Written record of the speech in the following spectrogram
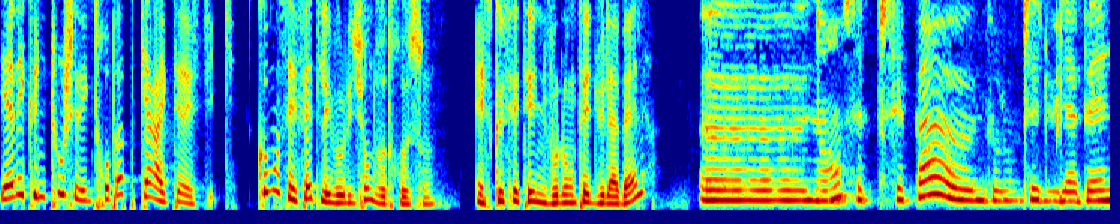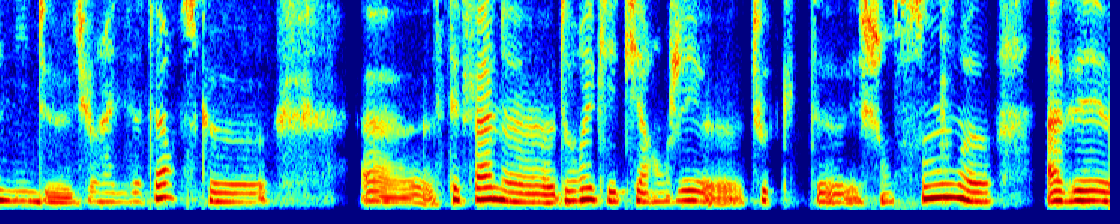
et avec une touche électropop caractéristique. Comment s'est faite l'évolution de votre son? Est-ce que c'était une volonté du label? Euh, non, c'est pas euh, une volonté du label ni du réalisateur, parce que euh, Stéphane euh, Doré, qui, qui arrangeait euh, toutes les chansons, avait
